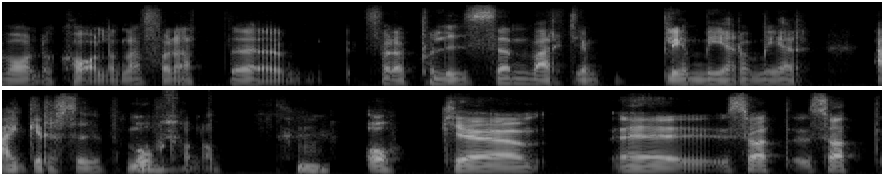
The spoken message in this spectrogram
vallokalerna för att, eh, för att polisen verkligen blev mer och mer aggressiv mot honom. Mm. Och eh, eh, så att, så att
